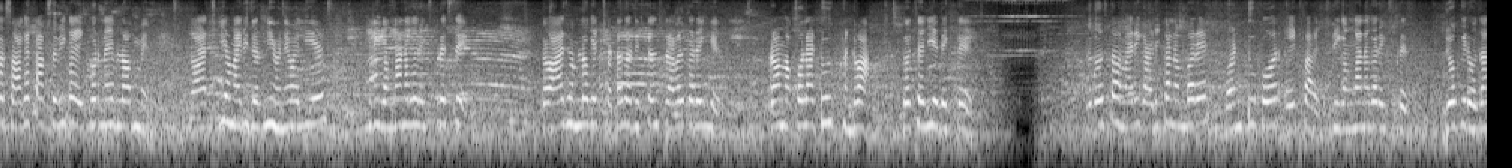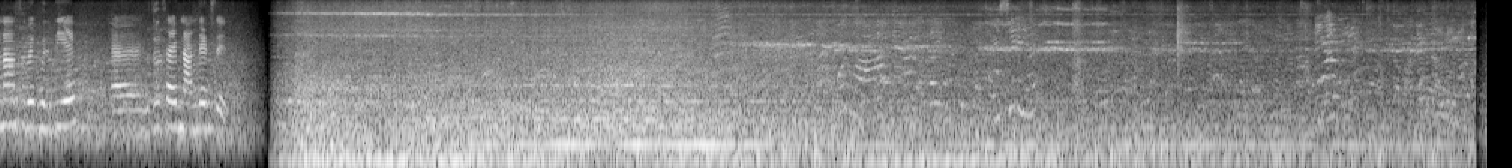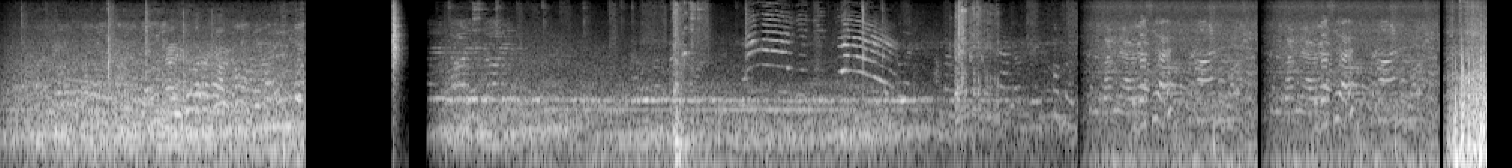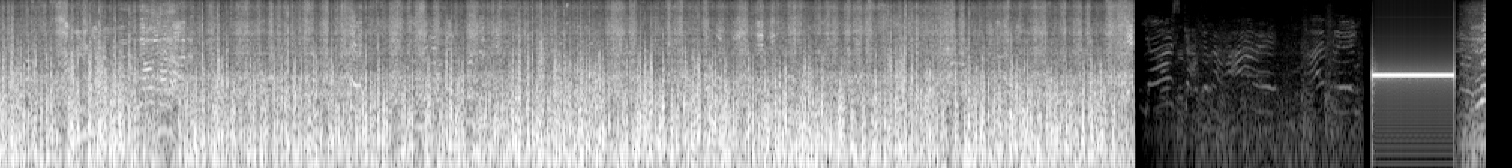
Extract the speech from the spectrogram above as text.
दोस्तों स्वागत है आप सभी का एक और नए ब्लॉग में। तो आज की हमारी जर्नी होने वाली है श्री गंगानगर एक्सप्रेस से। तो आज हम लोग एक छोटा सा डिस्टेंस ट्रैवल करेंगे फ्रॉम अकोला टू खंडवा। तो चलिए देखते हैं। तो दोस्तों, हमारी गाड़ी का नंबर है one two four eight five Sri Ganganagar express जो कि रोज़ाना सुबह खुलती है हजूर साहिब नांदेड़ से। 何? तो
